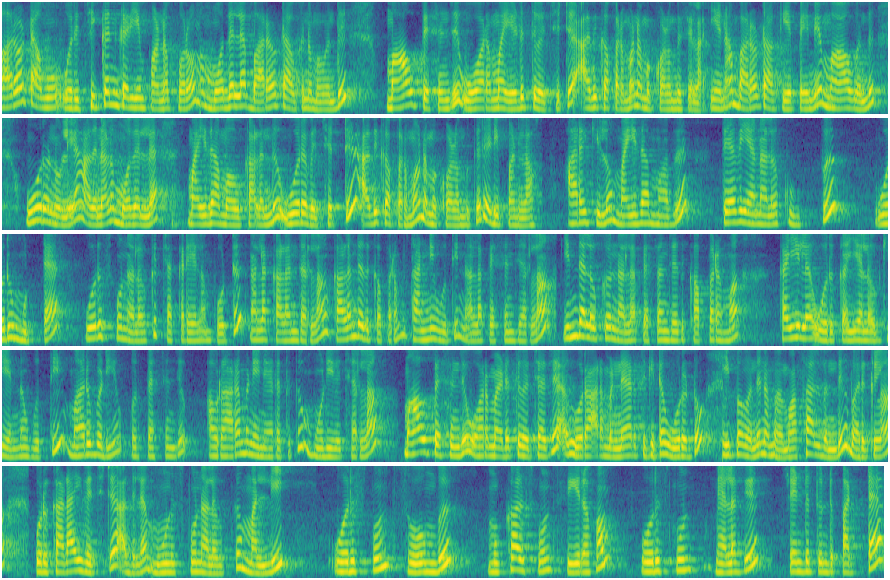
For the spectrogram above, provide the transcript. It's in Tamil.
பரோட்டாவும் ஒரு சிக்கன் கறியும் பண்ண போகிறோம் முதல்ல பரோட்டாவுக்கு நம்ம வந்து மாவு பிசைஞ்சு ஓரமாக எடுத்து வச்சுட்டு அதுக்கப்புறமா நம்ம குழம்பு செய்யலாம். ஏன்னா பரோட்டாவுக்கு எப்பயுமே மாவு வந்து ஊறணும் இல்லையா? அதனால் முதல்ல மைதா மாவு கலந்து ஊற வச்சுட்டு அதுக்கப்புறமா நம்ம குழம்புக்கு ரெடி பண்ணலாம். அரை கிலோ மைதா மாவு தேவையான அளவுக்கு உப்பு ஒரு முட்டை ஒரு ஸ்பூன் அளவுக்கு சர்க்கரையெல்லாம் போட்டு நல்லா கலந்துடலாம். கலந்ததுக்கப்புறம் தண்ணி ஊற்றி நல்லா பிசைஞ்சிடலாம். இந்த அளவுக்கு நல்லா பிசைஞ்சதுக்கு அப்புறமா கையில் ஒரு கையளவுக்கு எண்ணெய் ஊற்றி மறுபடியும் ஒரு பிசைஞ்சு ஒரு அரை மணி நேரத்துக்கு மூடி வச்சிடலாம். மாவு பிசைஞ்சு ஓரமாக எடுத்து வச்சாச்சு. அது ஒரு அரை மணி நேரத்துக்கிட்ட ஊறட்டும். இப்போ வந்து நம்ம மசால் வந்து வறுக்கலாம். ஒரு கடாய் வச்சுட்டு அதில் மூணு ஸ்பூன் அளவுக்கு மல்லி ஒரு ஸ்பூன் சோம்பு முக்கால் ஸ்பூன் சீரகம் ஒரு ஸ்பூன் மிளகு ரெண்டு துண்டு பட்டை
